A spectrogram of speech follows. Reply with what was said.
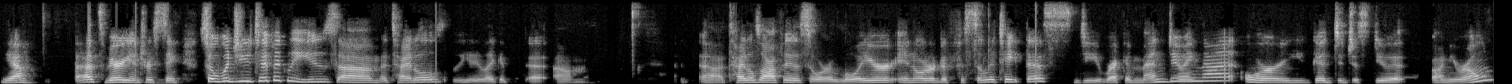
yeah, that's very interesting. So, would you typically use um, a title like a, a um, uh, titles office or a lawyer in order to facilitate this? Do you recommend doing that, or are you good to just do it on your own?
